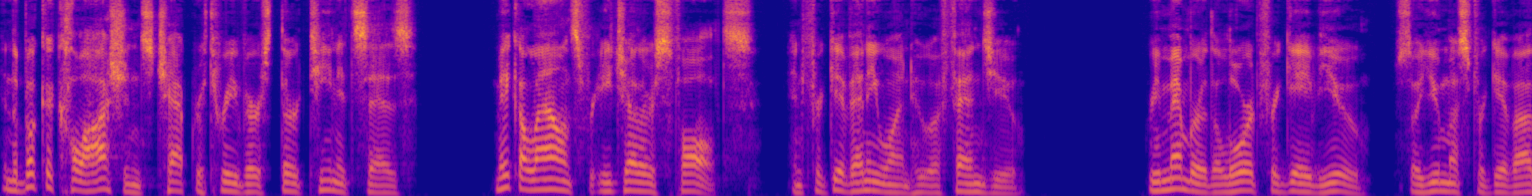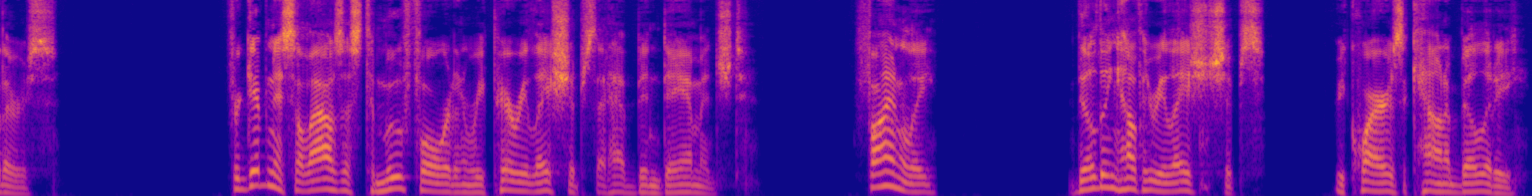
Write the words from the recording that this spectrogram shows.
In the book of Colossians, chapter 3, verse 13, it says, Make allowance for each other's faults and forgive anyone who offends you. Remember, the Lord forgave you, so you must forgive others. Forgiveness allows us to move forward and repair relationships that have been damaged. Finally, building healthy relationships requires accountability.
